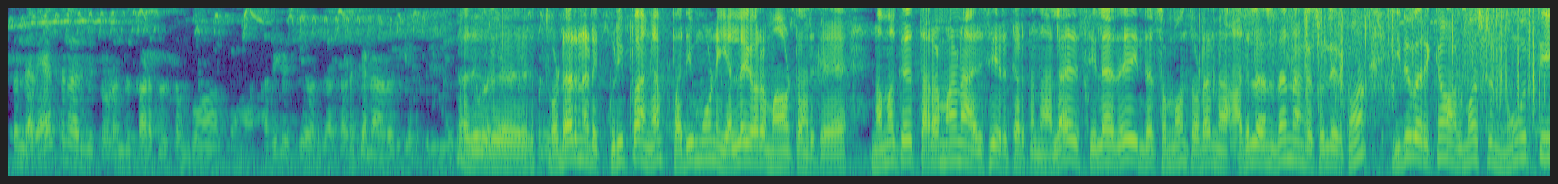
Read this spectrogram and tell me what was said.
ஸோ இந்த ரேஷன் அரிசி தொடர்ந்து கடத்தல் சம்பவம் அதிகரிச்சுட்டே வருது? தடுக்க என்ன நடவடிக்கை எடுத்துருக்கீங்க அது ஒரு தொடர் நடை குறிப்பாங்க பதிமூணு எல்லையோர மாவட்டம் இருக்குது நமக்கு தரமான அரிசி இருக்கிறதுனால சிலது இந்த சம்பவம் தொடர் அதில் தான் நாங்கள் சொல்லியிருக்கோம். இது வரைக்கும் ஆல்மோஸ்ட் நூற்றி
